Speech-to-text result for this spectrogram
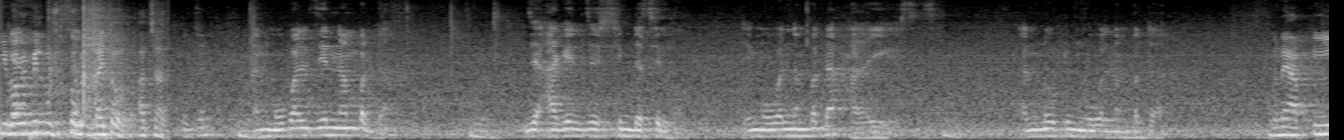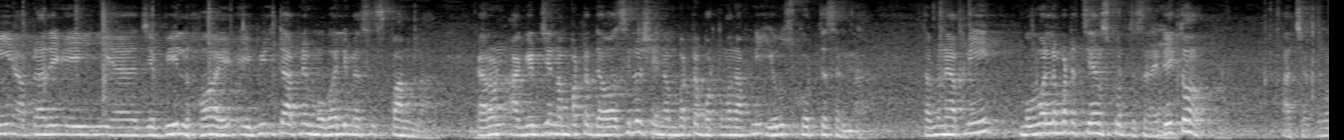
কীভাবে বিল পরিশোধ করবেন তাই তো? আচ্ছা। আর মোবাইল যে নাম্বারটা যে আগের যে সিমটা ছিল এই মোবাইল নাম্বারটা হারিয়ে গেছে। আর নতুন মোবাইল নাম্বারটা। মানে আপনি আপনার এই যে বিল হয় এই বিলটা আপনি মোবাইলে মেসেজ পান না। কারণ আগের যে নাম্বারটা দেওয়া ছিল সেই নাম্বারটা বর্তমানে আপনি ইউজ করতেছেন না। তার মানে আপনি মোবাইল নাম্বারটা চেঞ্জ করতেছেন এটাই তো? আচ্ছা কোনো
